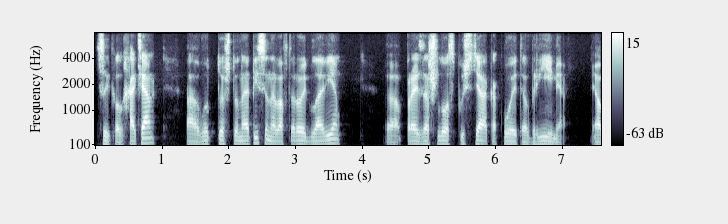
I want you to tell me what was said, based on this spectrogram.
цикл. Хотя а вот то, что написано во второй главе, а, произошло спустя какое-то время а,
